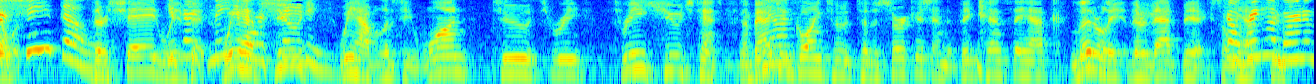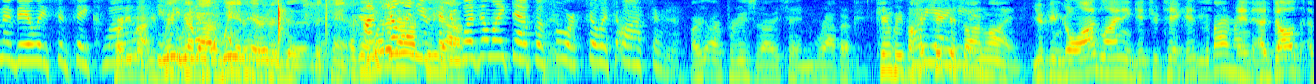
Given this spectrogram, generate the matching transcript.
There's shade though. There's shade. we, guys made we it have more huge. shady. We have let's see, one, two, three, three huge tents. Imagine Yeah. going to to the circus and the big tents they have. Literally, they're that big. So, so we have Ringling, and Bailey, since they closed, Pretty much. you We, we, got, we inherited the, the tents. Okay, I'm what telling you because uh, it wasn't like that before, so it's awesome. Our, our producer's already saying wrap it up. Can we buy Oh, yeah, tickets he online? You can go online and get your tickets. You can buy 'em right and there. adult uh,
